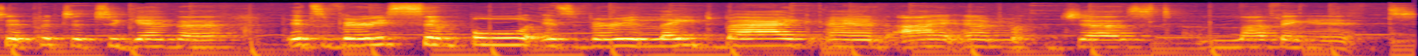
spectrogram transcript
to put it together. It's very simple it's very laid back and I am just loving it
